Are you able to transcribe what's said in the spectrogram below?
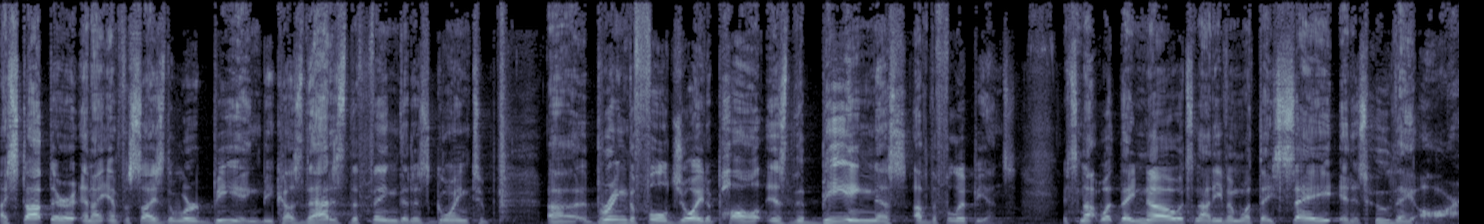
I stop there and I emphasize the word being because that is the thing that is going to uh, bring the full joy to Paul is the beingness of the Philippians. It's not what they know, it's not even what they say, it is who they are.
